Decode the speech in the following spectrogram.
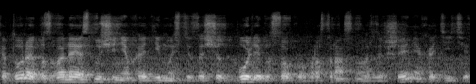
которая позволяет в случае необходимости за счет более высокого пространственного разрешения, хотите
